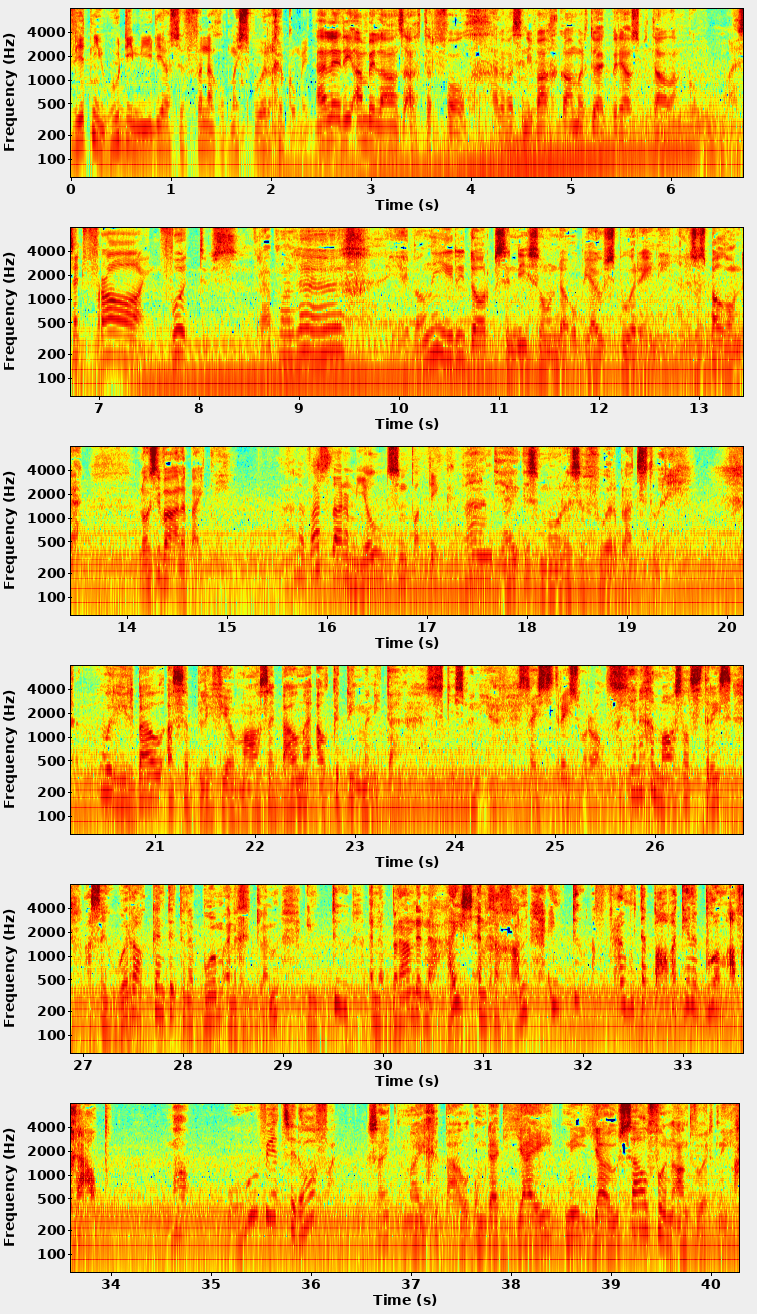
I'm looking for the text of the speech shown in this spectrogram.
Weet nie hoe die media so vinnig op my spoor gekom het. Hulle het die ambulans agtervolg. Hulle was in die wagkamer toe ek by die hospitaal aankom. Maar is dit vrae en foto's? Trap maar lig. Jy wil nie hierdie dorp se nuushonde op jou spoor hê nie. Hulle is soos bulhonde. Los nie waar hulle byt nie. Hulle was daarom heel simpatiek. Want jy is môre se voorblad storie. Oor hier bel asseblief jou ma, sy bel my elke 10 minute. Ekskuus meneer, sy stres oral. Enige ma sal stres as sy hoor haar kind het in 'n boom ingeklim en brandende huis ingegaan en toe 'n vrou met 'n baba teen 'n boom afgehelp. Maar hoe weet sy daarvan? Sy het my gebel omdat jy nie jou selfoon antwoord nie.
